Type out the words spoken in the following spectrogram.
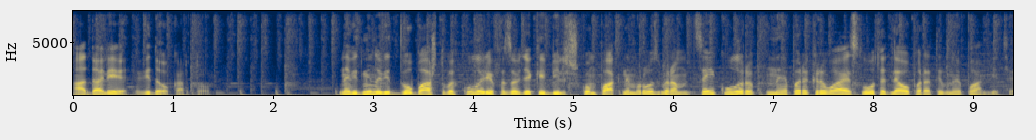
а далі відеокарту. На відміну від двобаштових кулерів, завдяки більш компактним розмірам, цей кулер не перекриває слоти для оперативної пам'яті,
